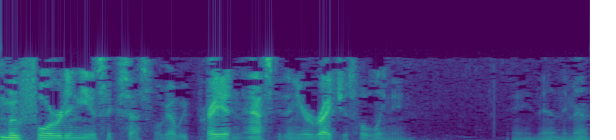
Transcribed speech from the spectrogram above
move forward in you successful. God, we pray it and ask it in your righteous holy name. Amen. Amen.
